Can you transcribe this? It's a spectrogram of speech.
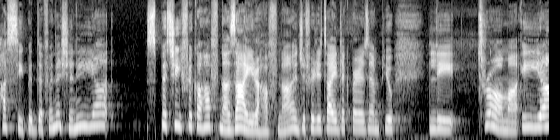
ħassib id-definition hija speċifika ħafna, żgħira ħafna, jiġifieri tgħidlek pereżempju li trauma hija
